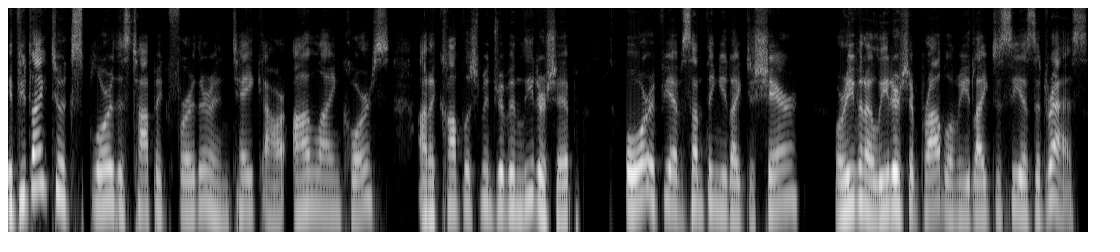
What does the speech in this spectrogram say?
If you'd like to explore this topic further and take our online course on accomplishment driven leadership, or if you have something you'd like to share, or even a leadership problem you'd like to see us address,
